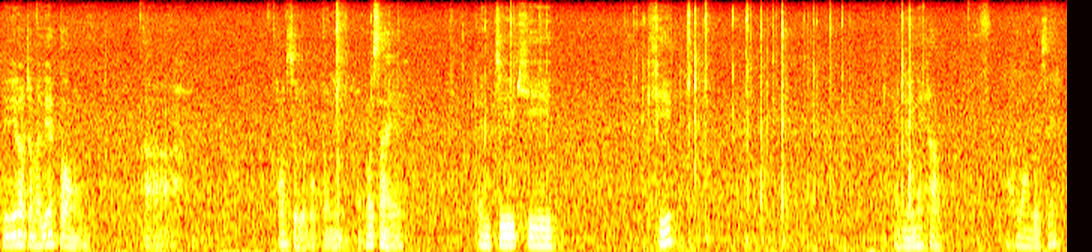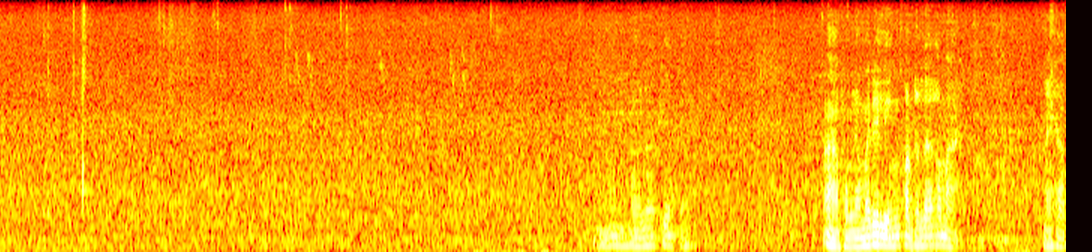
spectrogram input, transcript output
ทีนี้เราจะมาเรียกตรงเข้าสู่ระบบตรงนี้ผมก็ใส่ ng key kick แบบนี้นะครับ ลองดูซิ อืมเราเลิกเทียบไปอ่า ผมยังไม่ได้ลิงก์คอนโทรลเลอร์เข้ามา นะครับ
